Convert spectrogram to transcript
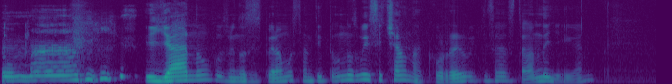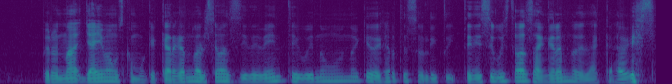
No mames. y ya, ¿no? Pues nos esperamos tantito. Unos güeyes se echaron a correr, güey. ¿Quién sabe hasta dónde llegaron? Pero na- ya íbamos como que cargando al Sebas así de 20, güey. No, no hay que dejarte solito. Y ese güey estaba sangrando de la cabeza.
